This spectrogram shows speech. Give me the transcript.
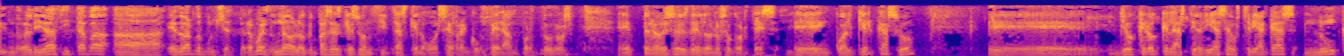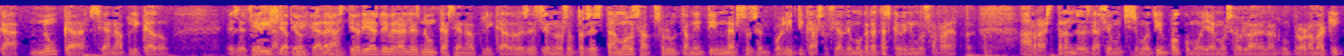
en realidad citaba a Eduardo Punset, pero bueno. No, lo que pasa es que son citas que luego se recuperan por todos. ¿eh? Pero eso es de Donoso Cortés. Eh, en cualquier caso, eh, yo creo que las teorías austríacas nunca, nunca se han aplicado. Es decir, Ni las, se las teorías liberales nunca se han aplicado. Es decir, nosotros estamos absolutamente inmersos en políticas socialdemócratas que venimos arra- arrastrando desde hace muchísimo tiempo, como ya hemos hablado en algún programa aquí.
